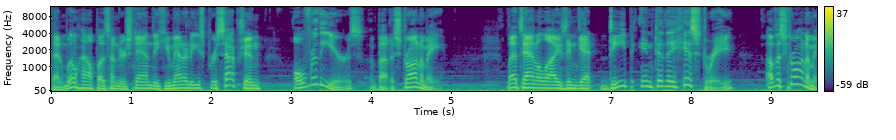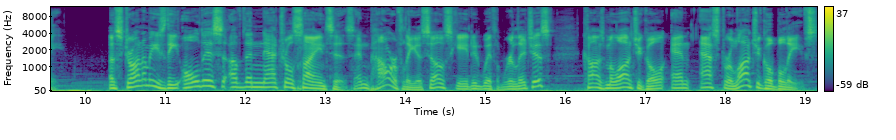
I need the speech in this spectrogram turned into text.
that will help us understand the humanity's perception over the years about astronomy. Let's analyze and get deep into the history of astronomy. Astronomy is the oldest of the natural sciences and powerfully associated with religious, cosmological, and astrological beliefs.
